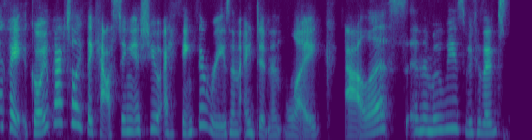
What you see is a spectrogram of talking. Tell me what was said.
Okay, going back to like the casting issue, I think the reason I didn't like Alice in the movies because I just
